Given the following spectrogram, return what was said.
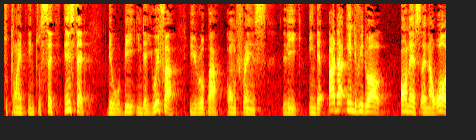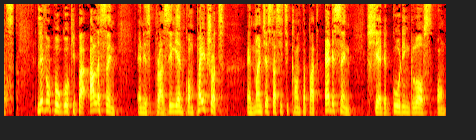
to climb into sixth. Instead, they will be in the UEFA Europa Conference League. In the other individual honors and awards, Liverpool goalkeeper Alisson and his Brazilian compatriot and Manchester City counterpart Ederson shared the Golden Gloves on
